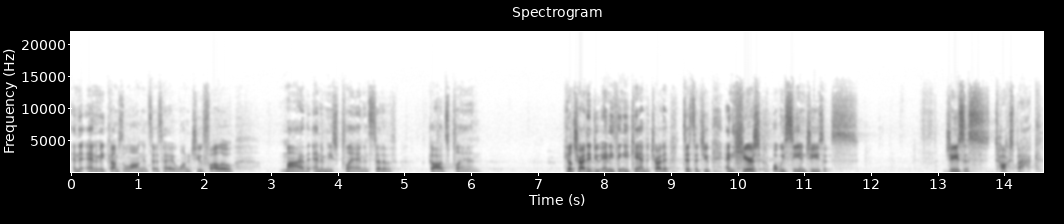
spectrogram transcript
And the enemy comes along and says, Hey, why don't you follow my, the enemy's plan, instead of God's plan. He'll try to do anything he can to try to distance you. And here's what we see in Jesus Jesus talks back.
